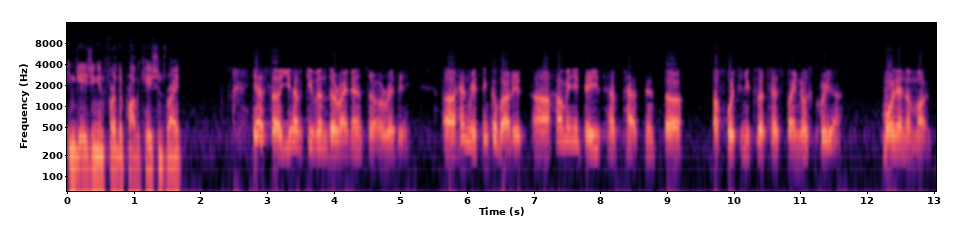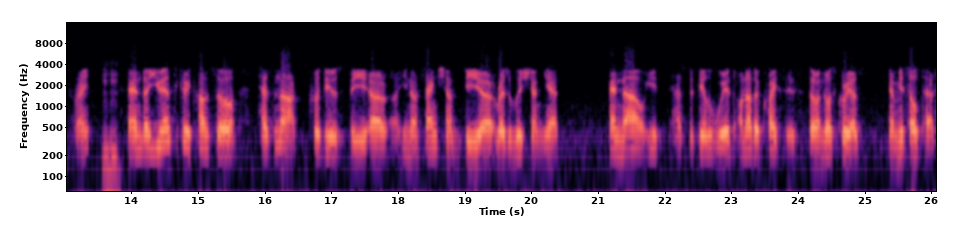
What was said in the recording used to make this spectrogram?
engaging in further provocations, right? Yes, uh, you have given the right answer already. Uh, Henry, think about it. Uh, how many days have passed since the uh, fourth nuclear test by North Korea? More than a month, right? Mm-hmm. And the UN Security Council has not produced the uh, you know sanction, the uh, resolution yet, and now it has to deal with another crisis, the North Korea's you know, missile test.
